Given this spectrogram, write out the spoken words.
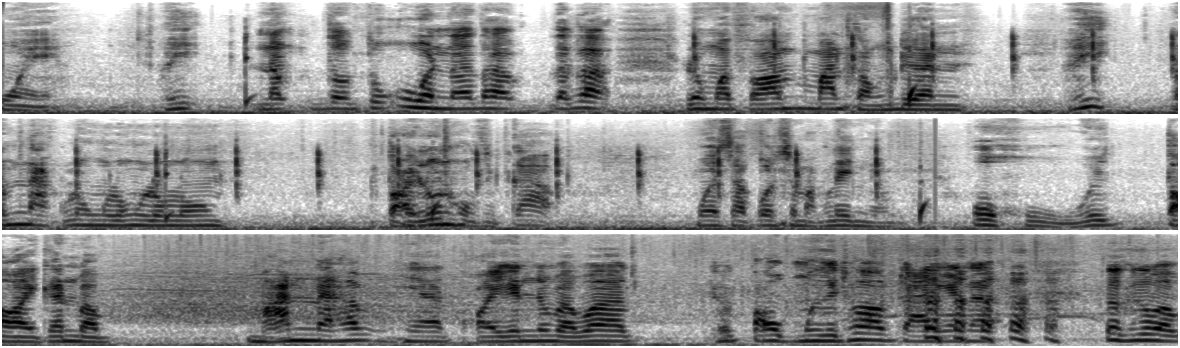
มวย เฮ้ยน้ำตัวตัวอ้วนนะครับ แล้วก็ลงมาซ้อมประมาณสองเดือน เฮ้ย น้ำหนักลงลงลงลง ต่อยรุ่นหกสิบเก้ามวยสากลสมัครเล่นครับ โอ้โห ต่อยกันแบบมันนะครับเฮียต่อยกันจนแบบว่าเขาตบมือชอบใจกันนะ ก็คือแบบ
